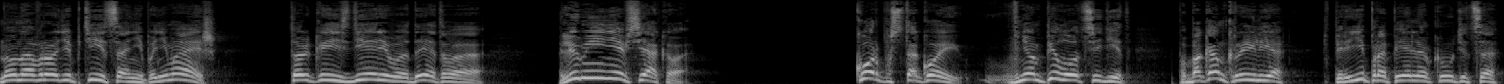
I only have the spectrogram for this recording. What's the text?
Ну, на вроде птицы они, понимаешь? Только из дерева до этого... Алюминия всякого. Корпус такой, в нем пилот сидит, по бокам крылья, впереди пропеллер крутится.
